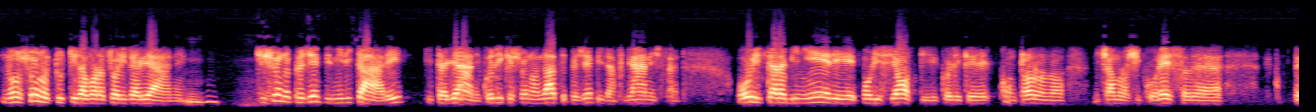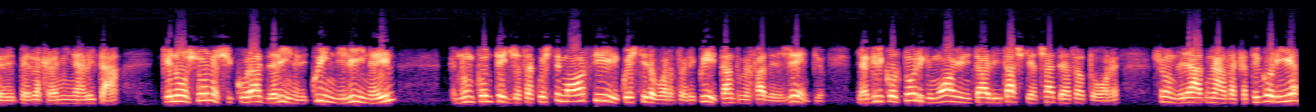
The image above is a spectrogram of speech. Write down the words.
non sono tutti lavoratori italiani. Mm-hmm. Ci sono per esempio i militari italiani, quelli che sono andati per esempio in Afghanistan, o i carabinieri e i poliziotti, quelli che controllano diciamo, la sicurezza de, per, per, la criminalità, che non sono assicurati dall'INEL. Quindi l'INEL non conteggia tra queste morti questi lavoratori qui, tanto per fare dell'esempio. Gli agricoltori che muoiono in Italia schiacciati da trattore sono un'altra categoria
